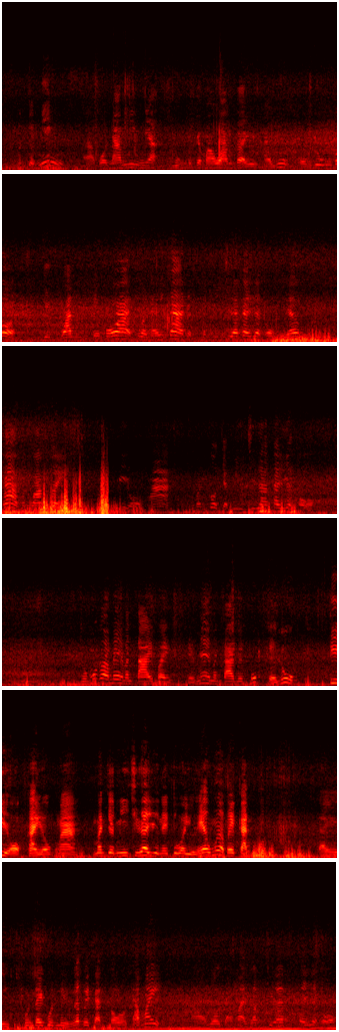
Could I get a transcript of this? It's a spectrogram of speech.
ำมันจะนิ่ง อ่าพอน้ำนิ่งเนี่ยยุงมันจะมาวางไข่อายุของยุงก็สิบวันแต่เพราะว่าตัวไหนถ้ามันมีเชื้อใกล้เลือดออกแล้วถ้ามันวางไข่ที่ออกมา มันก็จะมีเชื้อไข้เลือดออกจมันตายไป แต่แม่มันตายไปปุ๊บแต่ลูกที่ออกไก่ออกมา มันจะมีเชื้ออยู่ในตัวอยู่แล้ว เมื่อไปกัดคนไก่คนใดคนหนึ่งแล้วไปกัดต่อทำให้เราสามารถรับเชื้อไข้เลือดออก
